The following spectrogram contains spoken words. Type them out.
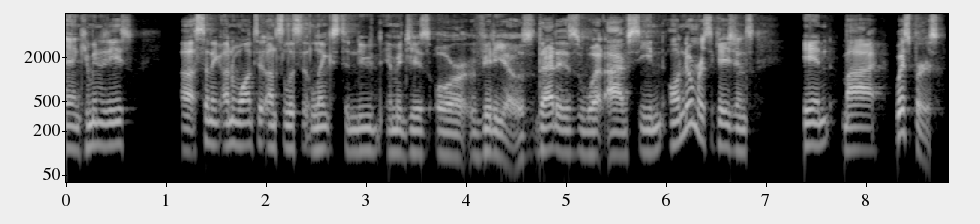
and communities. Uh, sending unwanted, unsolicited links to nude images or videos. That is what I've seen on numerous occasions in my whispers.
